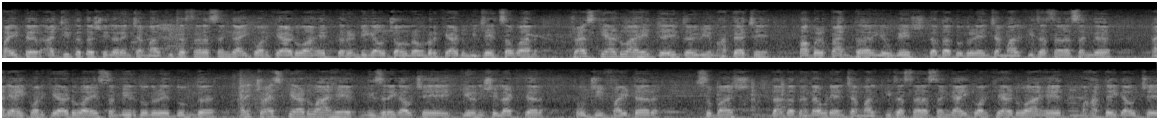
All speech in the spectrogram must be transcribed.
फायटर अजित दत्त शेलर यांच्या मालकीचा असणारा संघ आयकॉन खेळाडू आहेत. करंडी गावचे ऑलराऊंडर खेळाडू विजय चव्हाण चॉईस खेळाडू आहेत. जय जळवी म्हात्याचे पाबळ पॅन्थर योगेश दादा दुंदळे यांच्या मालकीचा असणारा संघ आणि आयकॉन खेळाडू आहे समीर दुंदळे दुंद आणि चॉईस खेळाडू आहेत. निजरे गावचे किरण शिलाटकर फौजी फायटर सुभाष दादा धनावडे यांच्या मालकीचा असणारा संघ ऐकवान खेळाडू आहेत. महाते गावचे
